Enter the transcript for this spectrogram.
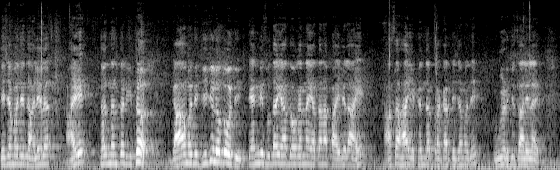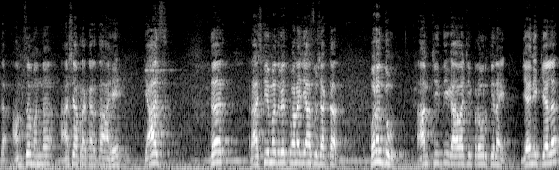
त्याच्यामध्ये झालेलं आहे. तदनंतर इथं गावामध्ये जी जी लोक होती त्यांनी सुद्धा या दोघांना येताना पाहिलेलं आहे. असा हा एकंदर प्रकार त्याच्यामध्ये उघडकीस आलेला आहे. तर आमचं म्हणणं अशा प्रकारचं आहे की आज जर राजकीय मतभेद कोणाची असू शकतात परंतु आमची ती गावाची प्रवृत्ती नाही. ज्यांनी केलं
